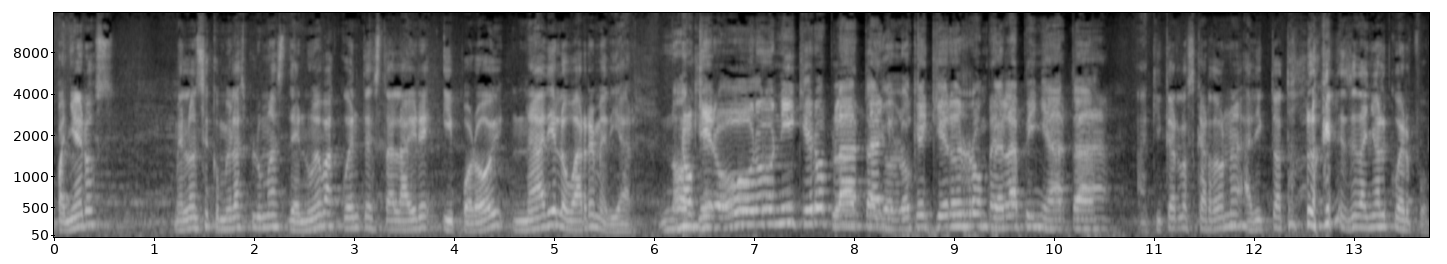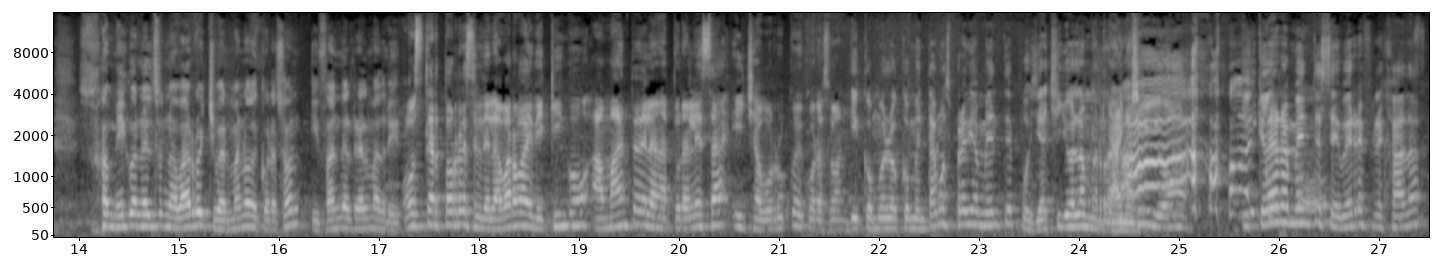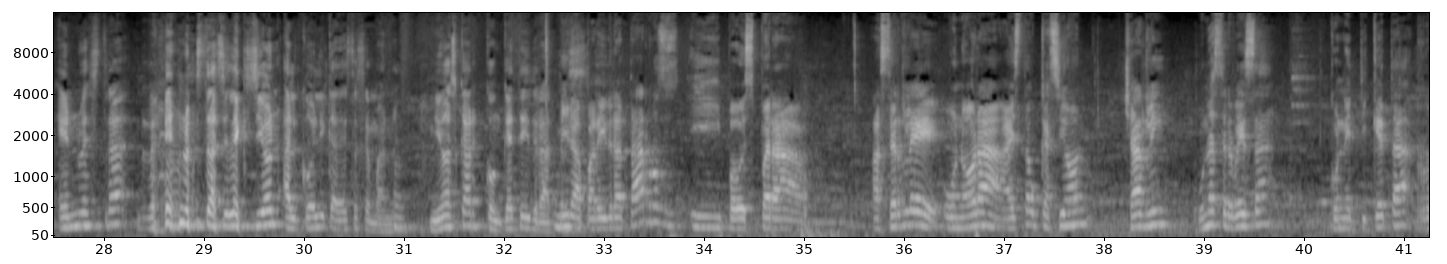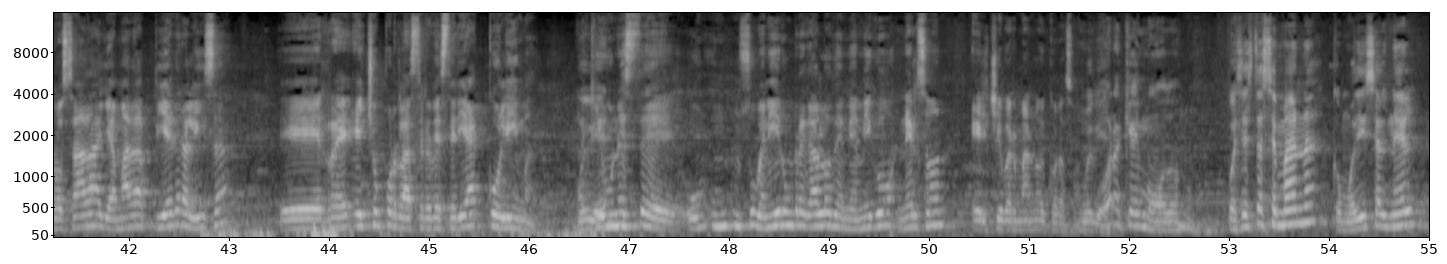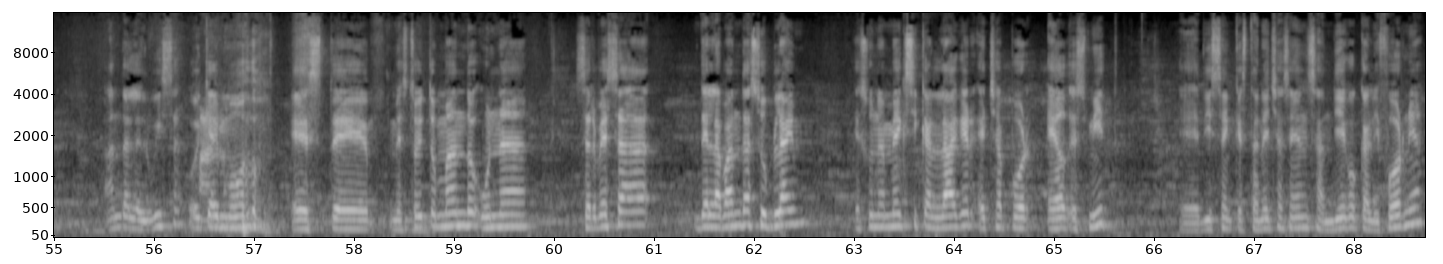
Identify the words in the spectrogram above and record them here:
Compañeros, Melón se comió las plumas, de nueva cuenta está al aire y por hoy nadie lo va a remediar. No, quiero oro ni quiero plata, yo lo que quiero es romper la piñata. Aquí Carlos Cardona, adicto a todo lo que le hace daño al cuerpo. Su amigo Nelson Navarro, chivermano de corazón y fan del Real Madrid. Oscar Torres, el de la barba de vikingo, amante de la naturaleza y chaborruco de corazón. Y como lo comentamos previamente, pues ya chilló la Ya marrana. chilló. Y claramente se ve reflejada en nuestra, en nuestra selección alcohólica de esta semana. Mi Oscar, ¿con qué te hidratas? Mira, para hidratarnos y pues para hacerle honor a, a esta ocasión, Charlie, una cerveza con etiqueta rosada llamada Piedra Lisa, eh, re- hecho por la cervecería Colima. Muy Aquí bien. un este un, un- un souvenir, un regalo de mi amigo Nelson, el chivermano de corazón. Muy bien. Ahora hay modo. Pues esta semana, como dice el Nel, ándale Luisa, hoy que hay modo, este, me estoy tomando una cerveza de la banda Sublime. Es una Mexican Lager hecha por L. Smith. Eh, dicen que están hechas en San Diego, California.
